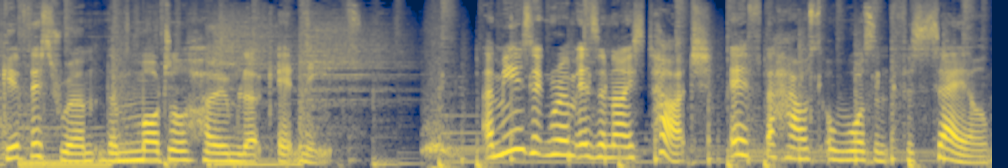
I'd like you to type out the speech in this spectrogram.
give this room the model home look it needs. A music room is a nice touch if the house wasn't for sale.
